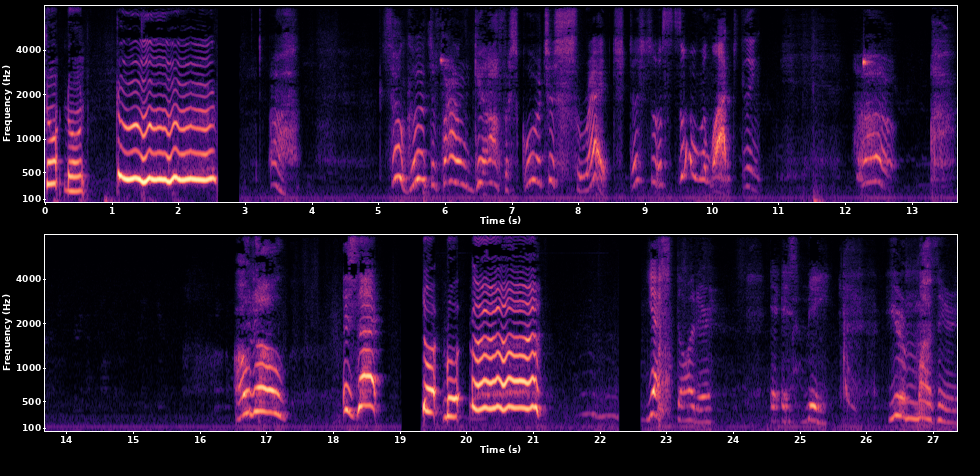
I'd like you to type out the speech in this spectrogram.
Don't, don't, do. Oh, so good to finally get off a school and just stretch. This is so relaxing. Oh. oh no! Is that? Yes, daughter. It is me, your mother.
